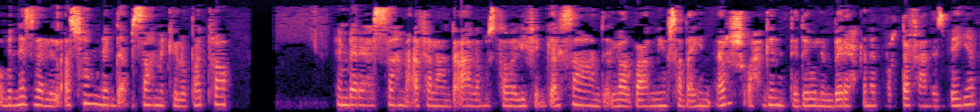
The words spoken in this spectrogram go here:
وبالنسبة للأسهم نبدأ بسهم كيلوباترا امبارح السهم قفل عند أعلى مستوى ليه في الجلسة عند الأربعة جنيه وسبعين قرش وأحجام التداول امبارح كانت مرتفعة نسبيا.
